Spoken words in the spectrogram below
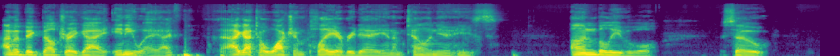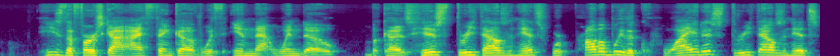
I'm a big Beltre guy anyway. I I got to watch him play every day, and I'm telling you, he's unbelievable. So he's the first guy I think of within that window because his 3,000 hits were probably the quietest 3,000 hits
